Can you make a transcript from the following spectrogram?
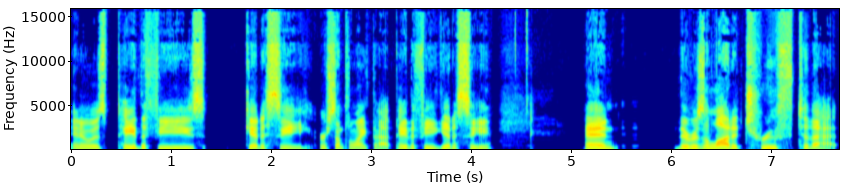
and it was pay the fees, get a C, or something like that. Pay the fee, get a C. And there was a lot of truth to that.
